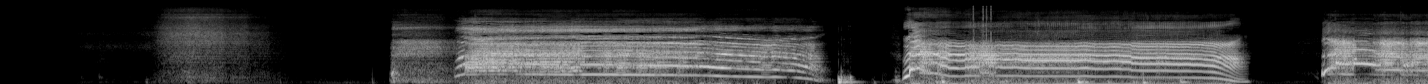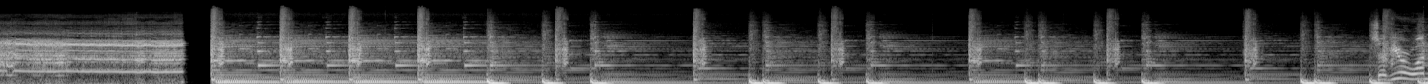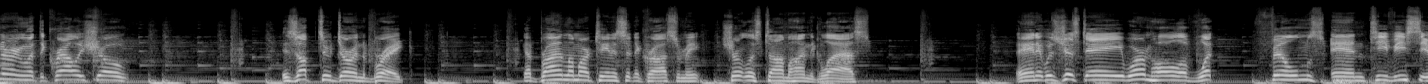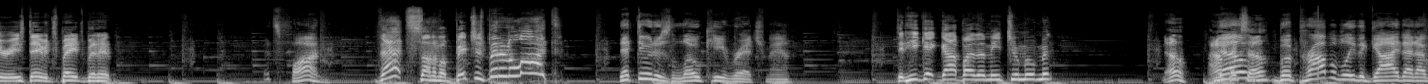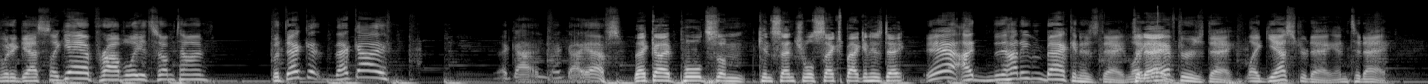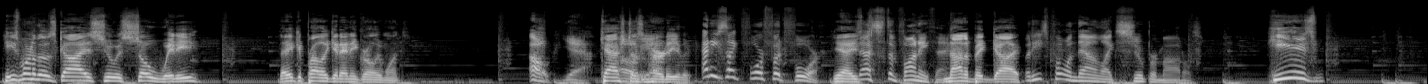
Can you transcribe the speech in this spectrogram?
So if you were wondering what the Crowley Show is up to during the break, got Brian LaMartina sitting across from me, shirtless Tom behind the glass, and it was just a wormhole of what films and TV series David Spade's been in. It's fun. That son of a bitch has been in a lot. That dude is low key rich, man. Did he get got by the Me Too movement? No, I don't no, think so. But probably the guy that I would have guessed, like, yeah, probably at some time. But that guy, that guy, that guy, that guy f's. That guy pulled some consensual sex back in his day. Yeah, I not even back in his day, like Today. after his day, like yesterday and today. He's one of those guys who is so witty that he could probably get any girl he wants. Oh yeah, Cash Oh, doesn't yeah. hurt either. And he's like four foot four. Yeah, he's that's the funny thing. Not a big guy. but he's pulling down like supermodels. He is,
